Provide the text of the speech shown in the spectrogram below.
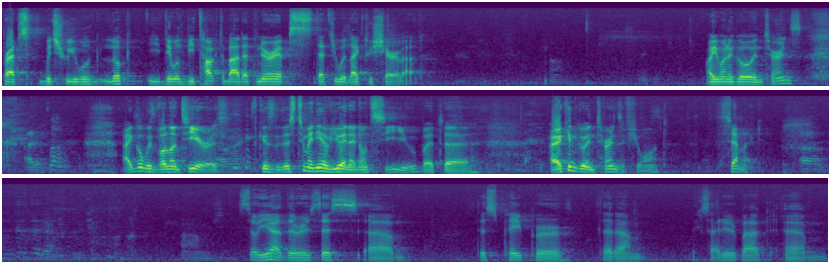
perhaps which we will look, they will be talked about at NeurIPS that you would like to share about? Oh, you want to go in turns? I don't know. I go with volunteers because there's too many of you and I don't see you, but uh, I can go in turns if you want. Siamak. Um, so yeah, there is this um, this paper that I'm excited about um,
